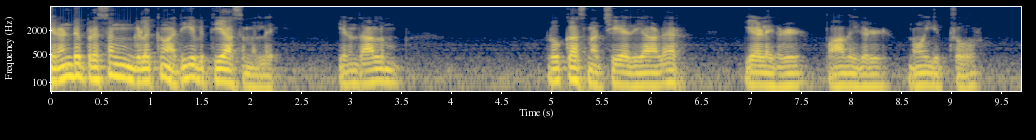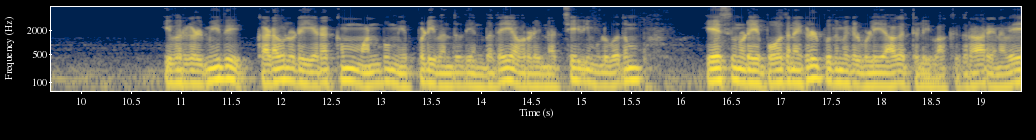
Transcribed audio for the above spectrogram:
இரண்டு பிரசங்கங்களுக்கும் அதிக வித்தியாசம் இல்லை இருந்தாலும் லூக்காஸ் நற்செய்தியாளர் ஏழைகள் பாவைகள் நோயுற்றோர் இவர்கள் மீது கடவுளுடைய இரக்கமும் அன்பும் எப்படி வந்தது என்பதை அவருடைய நற்செய்தி முழுவதும் இயேசுனுடைய போதனைகள் புதுமைகள் வழியாக தெளிவாக்குகிறார். எனவே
